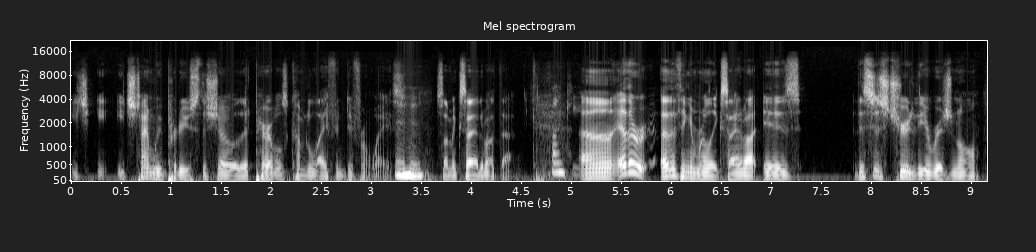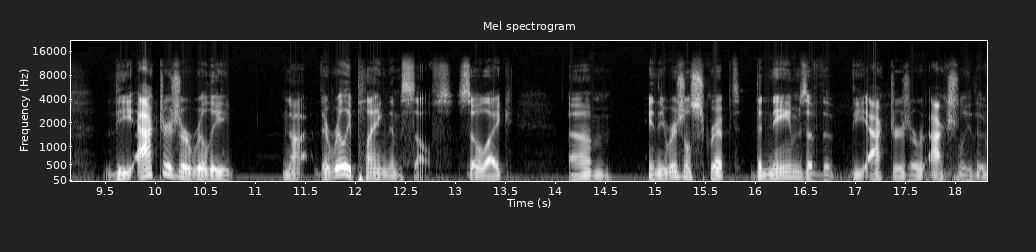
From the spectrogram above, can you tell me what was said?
Each each time we produce the show, the parables come to life in different ways. mm-hmm. So I'm excited about that. Funky. Uh, other other thing I'm really excited about is this is true to the original. The actors are really not. They're really playing themselves. So like, um, in the original script, the names of the the actors are actually the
